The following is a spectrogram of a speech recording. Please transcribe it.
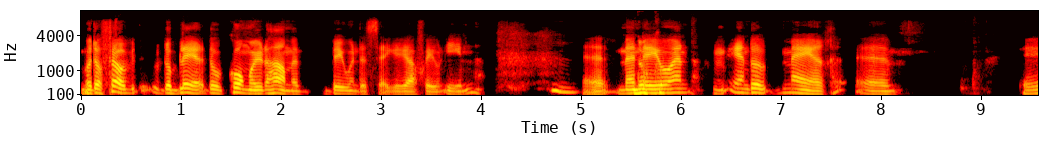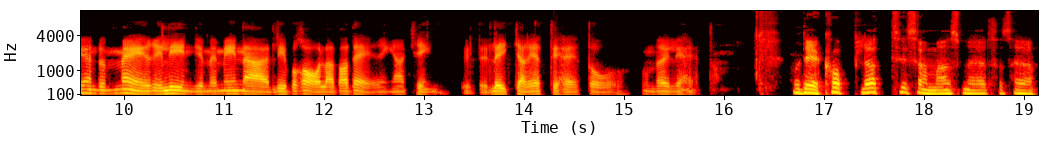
Men då, får, då, blir, då kommer ju det här med boendesegregation in. Mm. Eh, men det är ju en, ändå mer eh, det är ändå mer i linje med mina liberala värderingar kring lika rättigheter och möjligheter. Och det är kopplat tillsammans med så att säga,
